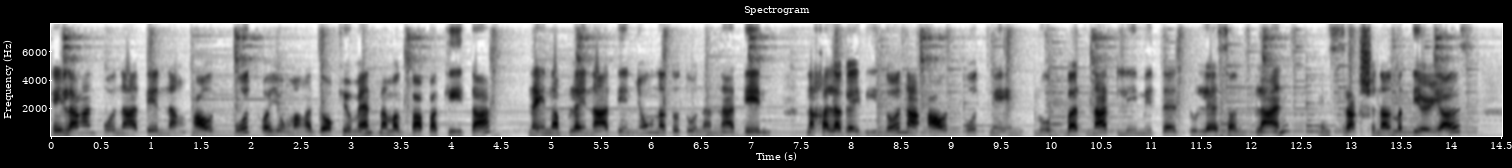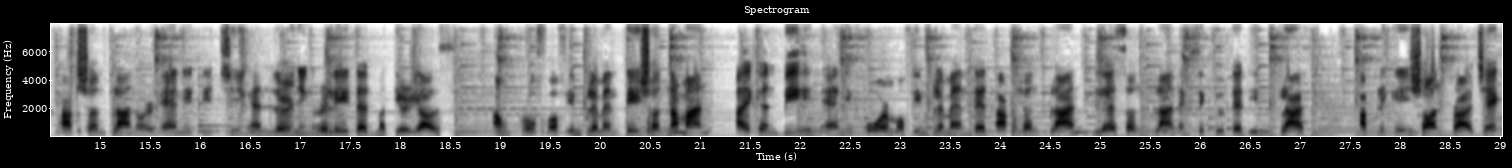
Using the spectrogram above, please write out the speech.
kailangan po natin ng output o yung mga document na magpapakita na in-apply natin yung natutunan natin. Nakalagay dito na output may include but not limited to lesson plan, instructional materials, action plan, or any teaching and learning related materials. Ang proof of implementation naman I can be in any form of implemented action plan, lesson plan executed in class, application, project,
